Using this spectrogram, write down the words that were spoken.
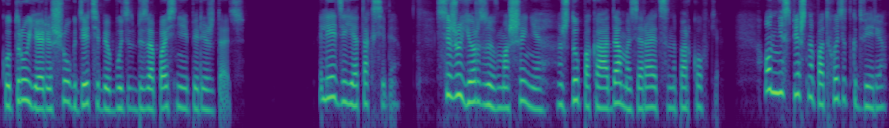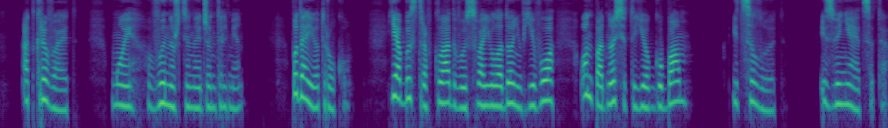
К утру я решу, где тебе будет безопаснее переждать». «Леди, я так себе. Сижу, ерзаю в машине, жду, пока Адам озирается на парковке. Он неспешно подходит к двери, открывает. Мой вынужденный джентльмен. Подает руку. Я быстро вкладываю свою ладонь в его, он подносит ее к губам и целует. Извиняется так.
